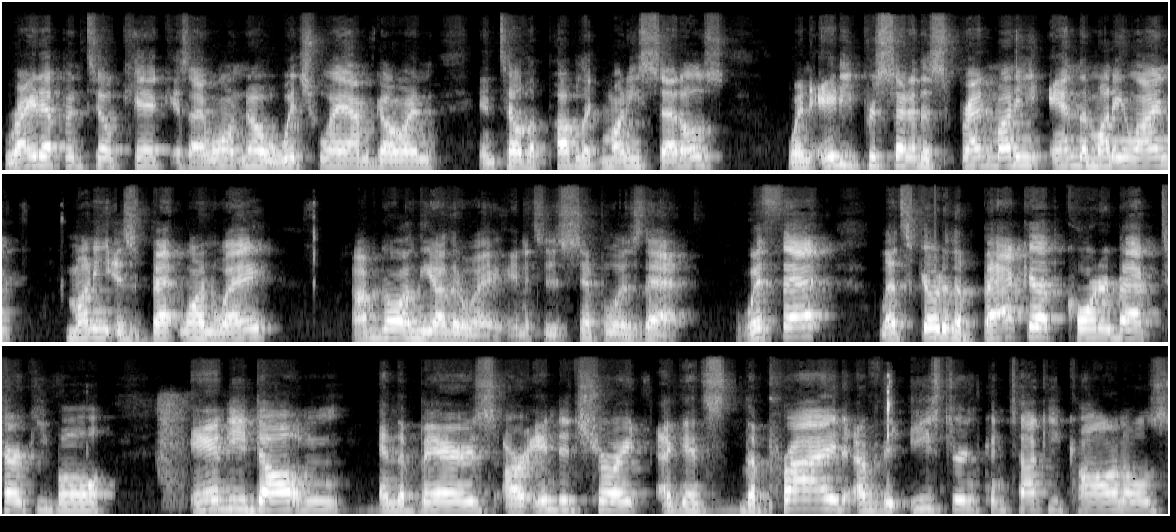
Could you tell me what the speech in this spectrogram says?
right up until kick, as I won't know which way I'm going until the public money settles. When 80% of the spread money and the money line money is bet one way, I'm going the other way. And it's as simple as that. With that, let's go to the backup quarterback turkey bowl. Andy Dalton and the Bears are in Detroit against the pride of the Eastern Kentucky Colonels.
